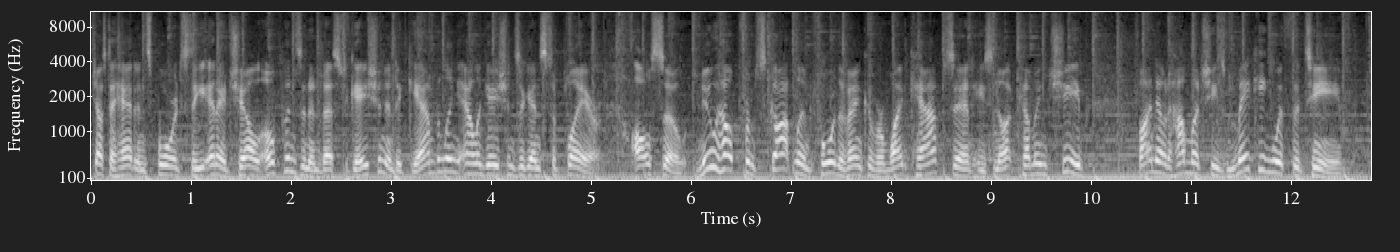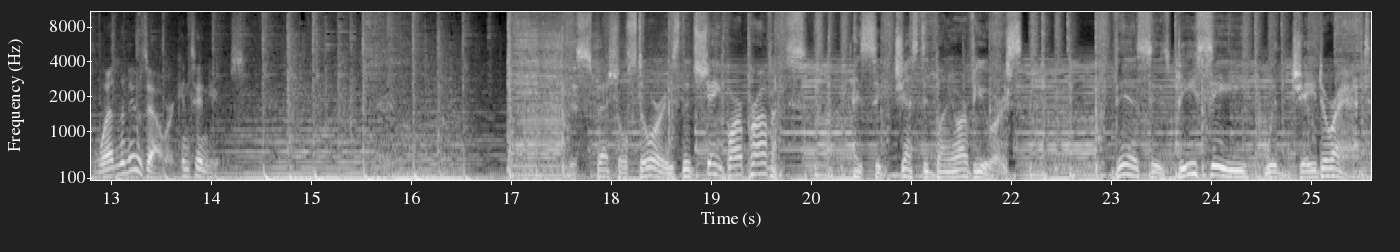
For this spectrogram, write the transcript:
Just ahead in sports, the NHL opens an investigation into gambling allegations against a player. Also, new help from Scotland for the Vancouver Whitecaps, and he's not coming cheap. Find out how much he's making with the team when the news hour continues. The special stories that shape our province, as suggested by our viewers. This is BC with Jay Durant.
